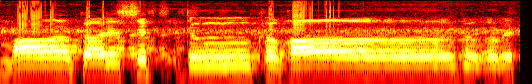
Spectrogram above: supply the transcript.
मा कर्षित् दुःखभाग् भवेत्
